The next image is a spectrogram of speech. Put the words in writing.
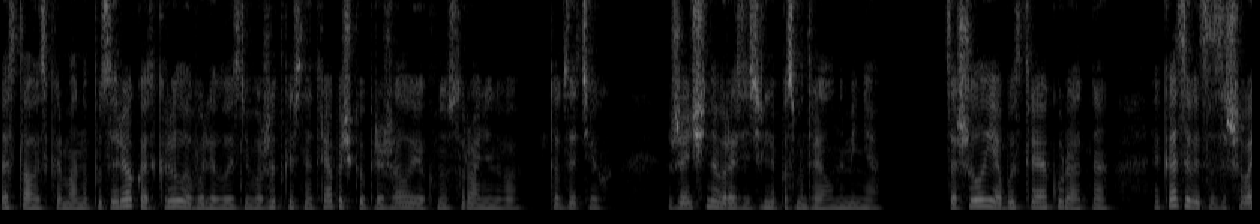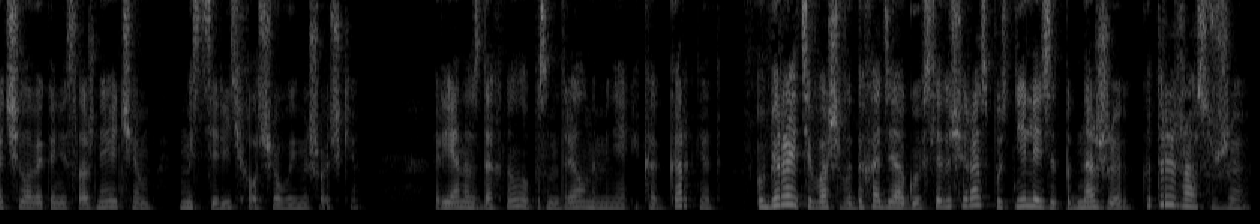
Достала из кармана пузырек, открыла, вылила из него жидкость на тряпочку и прижала ее к носу раненого. Тот затих. Женщина выразительно посмотрела на меня. Зашила я быстро и аккуратно. Оказывается, зашивать человека не сложнее, чем мастерить холщовые мешочки. Риана вздохнула, посмотрела на меня и как гаркнет. «Убирайте вашего доходягу, и в следующий раз пусть не лезет под ножи. Который раз уже?»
